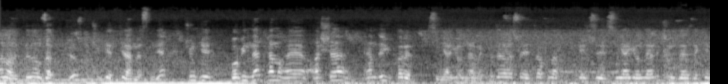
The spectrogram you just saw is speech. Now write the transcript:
Ana üniteden uzak tutuyoruz ki çünkü etkilenmesin diye. Çünkü bobinler hem e, aşağı hem de yukarı sinyal göndermektedir. Arası etrafına bir sinyal gönderdiği için üzerinizdeki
